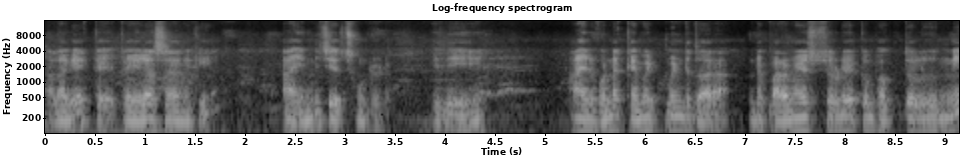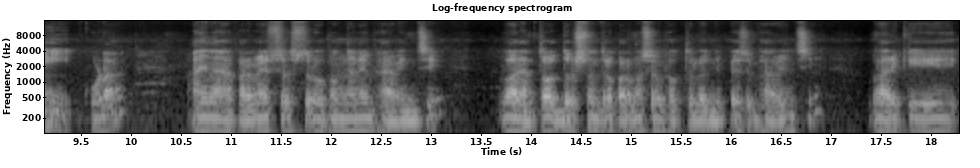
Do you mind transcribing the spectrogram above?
అలాగే కై కైలాసానికి ఆయన్ని చేర్చుకుంటాడు. ఇది ఆయనకున్న కమిట్మెంట్ ద్వారా అంటే పరమేశ్వరుడు యొక్క భక్తులని కూడా ఆయన పరమేశ్వర స్వరూపంగానే భావించి వారెంతో ఎంతో అదృష్టవంతులు పరమశివ భక్తులు అని చెప్పేసి భావించి వారికి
